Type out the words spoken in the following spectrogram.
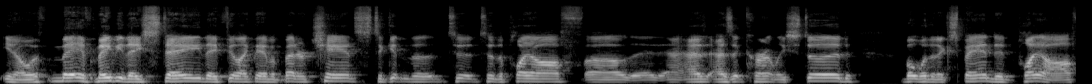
you know if may, if maybe they stay, they feel like they have a better chance to get into to to the playoff uh, as as it currently stood. But with an expanded playoff,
